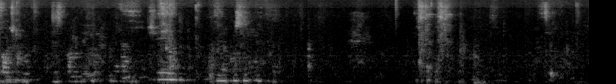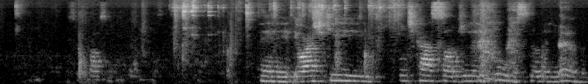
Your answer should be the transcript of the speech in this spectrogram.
pode responder eu consigo. É, eu acho que indicação de leituras para Mariana.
